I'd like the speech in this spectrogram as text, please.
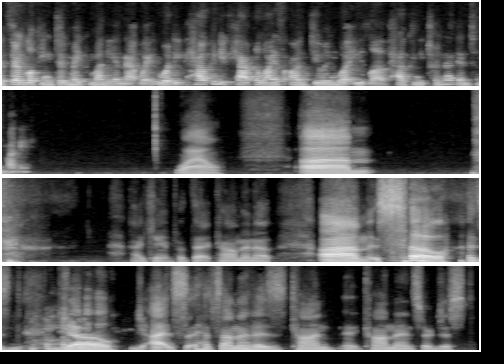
if they're looking to make money in that way. What do you, how can you capitalize on doing what you love? How can you turn that into money? Wow. Um, I can't put that comment up. Um, so Joe, I, some of his con comments are just,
